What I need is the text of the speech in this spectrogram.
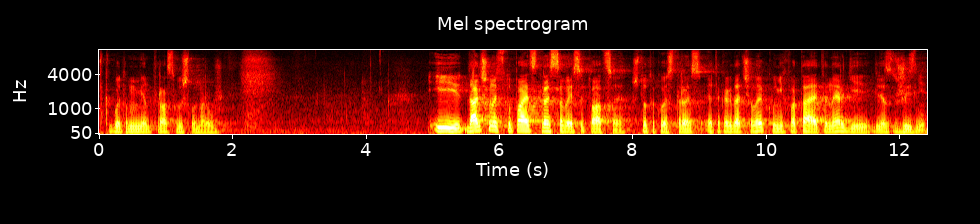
в какой-то момент раз вышла наружу. И дальше наступает стрессовая ситуация. Что такое стресс? Это когда человеку не хватает энергии для жизни.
